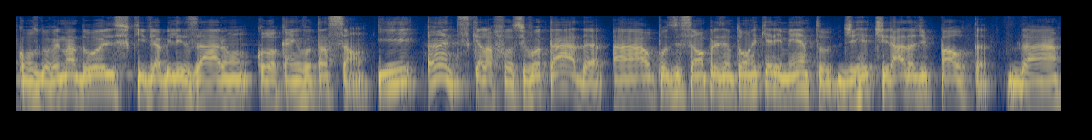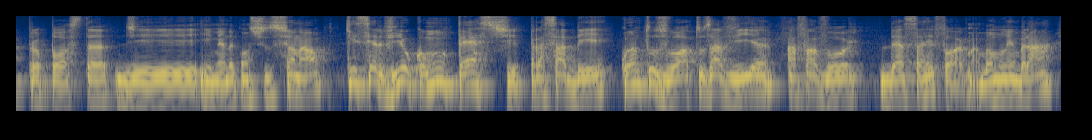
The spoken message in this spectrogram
com os governadores que viabilizaram colocar em votação. E antes que ela fosse votada, a oposição apresentou um requerimento de retirada de pauta da proposta de emenda constitucional que serviu como um teste para saber quantos votos havia a favor dessa reforma. Vamos lembrar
